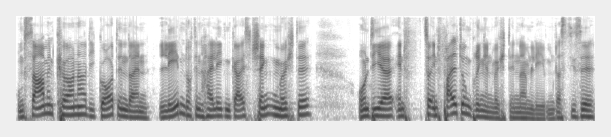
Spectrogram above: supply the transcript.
um Samenkörner, die Gott in dein Leben durch den Heiligen Geist schenken möchte und die er zur Entfaltung bringen möchte in deinem Leben. Dass diese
